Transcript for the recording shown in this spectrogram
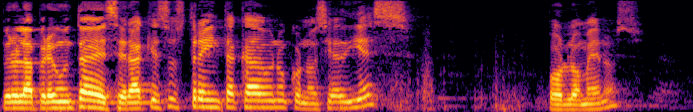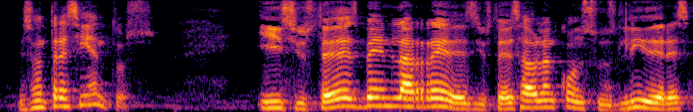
Pero la pregunta es, ¿será que esos 30 cada uno conoce a 10? Por lo menos. Y son 300. Y si ustedes ven las redes y ustedes hablan con sus líderes,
